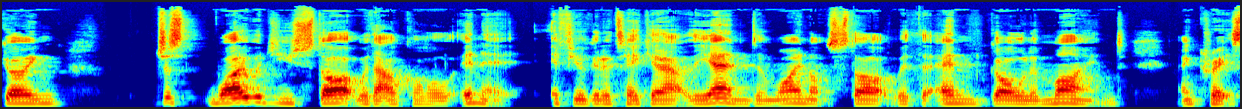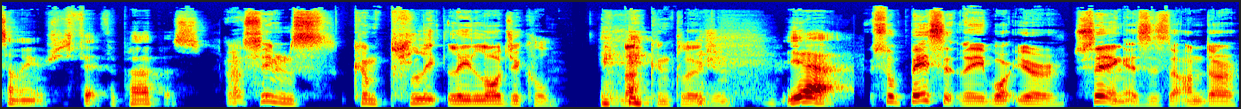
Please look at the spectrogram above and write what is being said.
going just why would you start with alcohol in it if you're going to take it out at the end? And why not start with the end goal in mind and create something which is fit for purpose? That seems completely logical. That conclusion. yeah. So basically, what you're saying is, is that under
